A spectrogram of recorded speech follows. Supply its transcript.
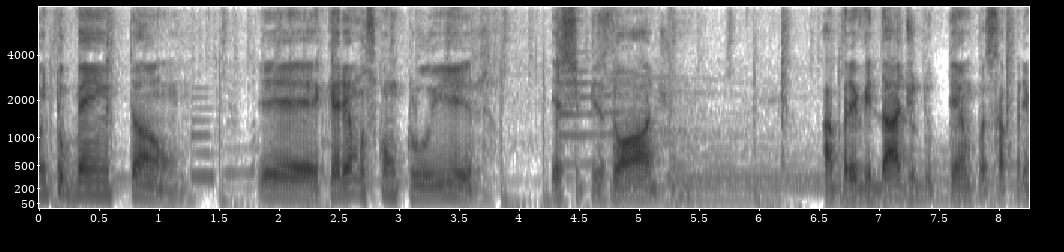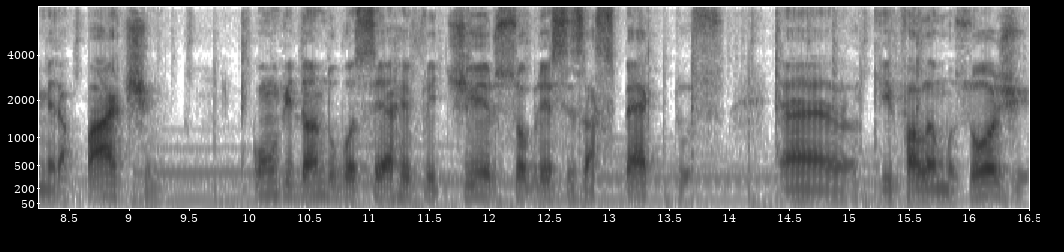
Muito bem, então, eh, queremos concluir esse episódio, a brevidade do tempo, essa primeira parte convidando você a refletir sobre esses aspectos é, que falamos hoje,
